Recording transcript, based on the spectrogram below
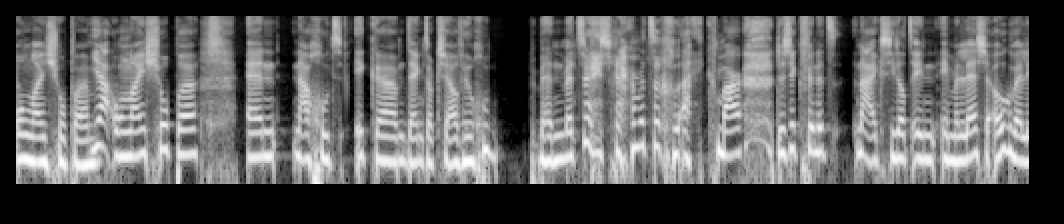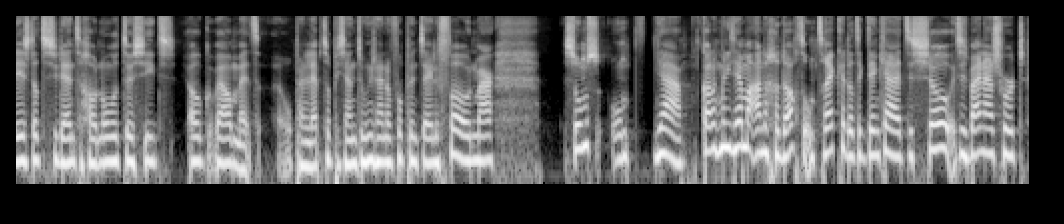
online shoppen. Ja, online shoppen. En nou goed, ik uh, denk dat ik zelf heel goed ben met twee schermen tegelijk. Maar dus ik vind het, nou, ik zie dat in, in mijn lessen ook wel eens dat studenten gewoon ondertussen iets ook wel met op hun laptop iets aan het doen zijn of op hun telefoon. Maar soms ont, ja, kan ik me niet helemaal aan de gedachte onttrekken dat ik denk, ja, het is zo, het is bijna een soort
